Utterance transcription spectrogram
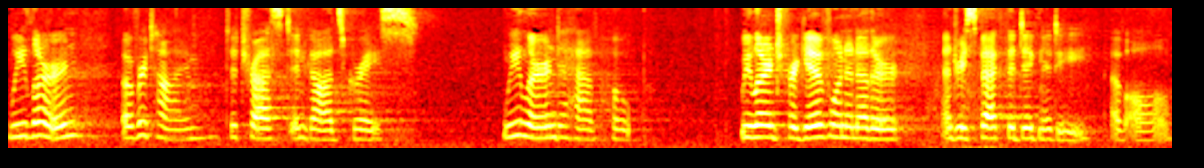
We learn over time to trust in God's grace. We learn to have hope. We learn to forgive one another and respect the dignity of all.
